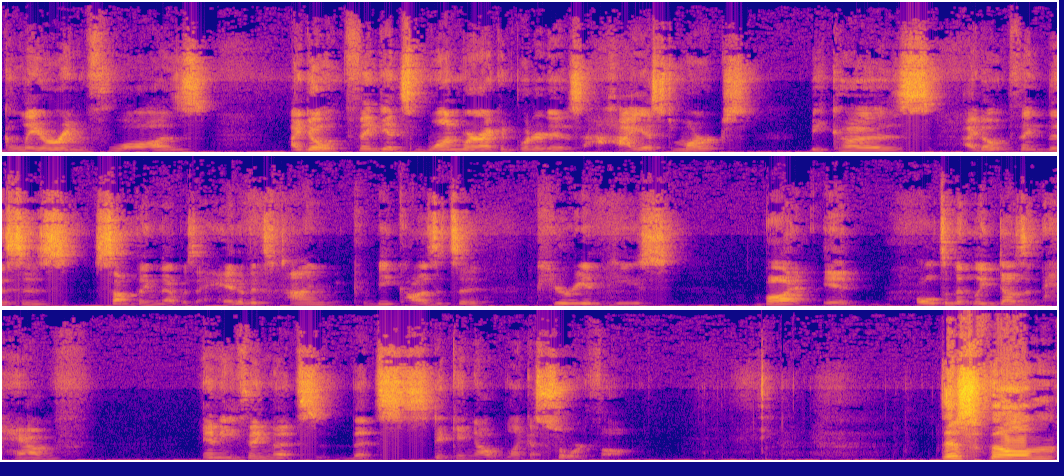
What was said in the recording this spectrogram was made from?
glaring flaws. I don't think it's one where I can put it as highest marks because I don't think this is something that was ahead of its time because it's a period piece, but it ultimately doesn't have anything that's that's sticking out like a sore thumb. This film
